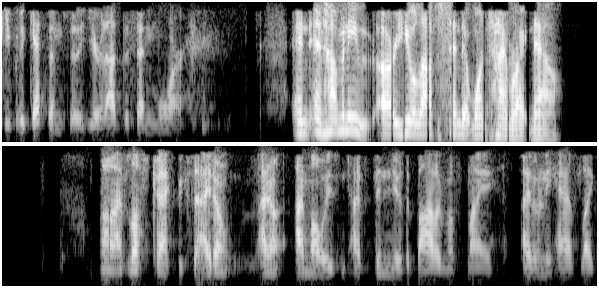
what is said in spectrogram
people to get them so that you're allowed to send more. And and how many are you allowed to send at one time right now? Uh, I've lost track because I don't I don't I'm always I've been near the bottom of my I only have like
